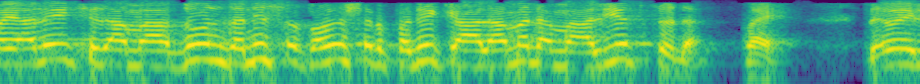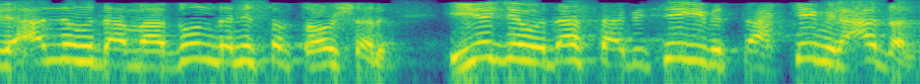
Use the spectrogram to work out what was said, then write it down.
بیانې چې دا معدون د نسبت عشر په دې کې علامه د مالیت څه ده وای دا ویل انه دا معدون د نسبت عشر یجب دا ثابتېږي په تحکیم العدل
